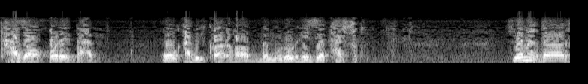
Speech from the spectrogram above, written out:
تظاهر در اون قبیل کارها به مرور هی زیادتر شد. یه مقدار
